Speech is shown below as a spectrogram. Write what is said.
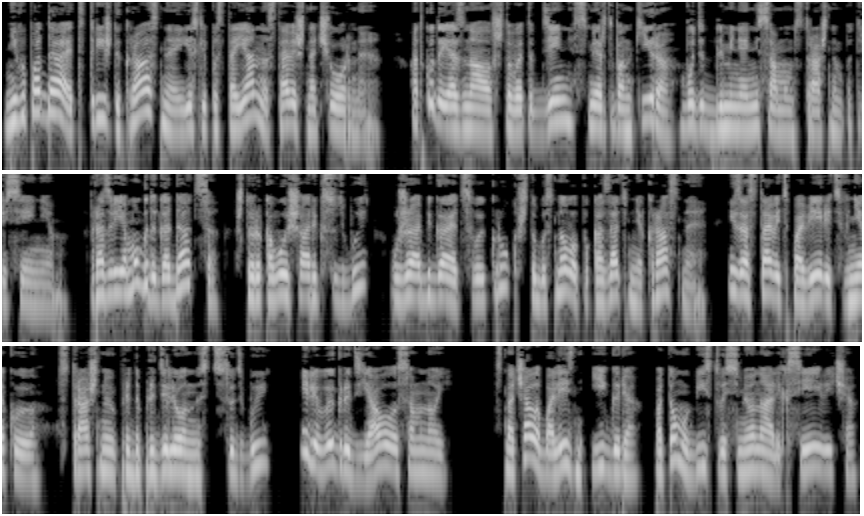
Не выпадает трижды красное, если постоянно ставишь на черное. Откуда я знал, что в этот день смерть банкира будет для меня не самым страшным потрясением? Разве я мог догадаться, что роковой шарик судьбы уже обегает свой круг, чтобы снова показать мне красное и заставить поверить в некую страшную предопределенность судьбы или в игры дьявола со мной. Сначала болезнь Игоря, потом убийство Семена Алексеевича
